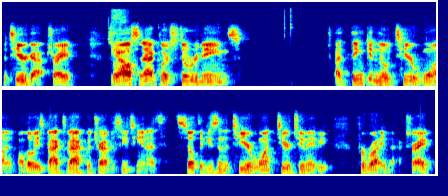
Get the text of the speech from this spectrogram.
the tier gaps, right? So Yeah. Austin Ekeler still remains, I think, in the tier one, although he's back to back with Travis Etienne. I still think he's in the tier one, tier two, maybe for running backs, right?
